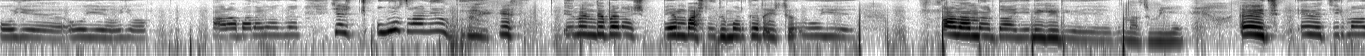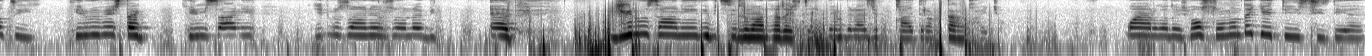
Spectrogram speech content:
Oye oye oye. Arabada gaz ben. Ya 10 saniye. Yes. En önde ben aç. Ben başladım arkadaşlar. Oye. Adamlar daha yeni geliyor ya. Bu nasıl bir şey? Evet. Evet 26. 25 dakika. 20 saniye. 20 saniye sonra bit. Evet. 20 saniyede bitirdim arkadaşlar. Ben birazcık kaydıraktan kayacağım. Vay arkadaş. Ha sonunda geldiniz siz diye.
